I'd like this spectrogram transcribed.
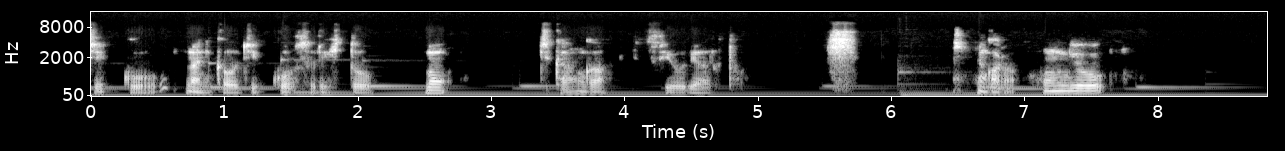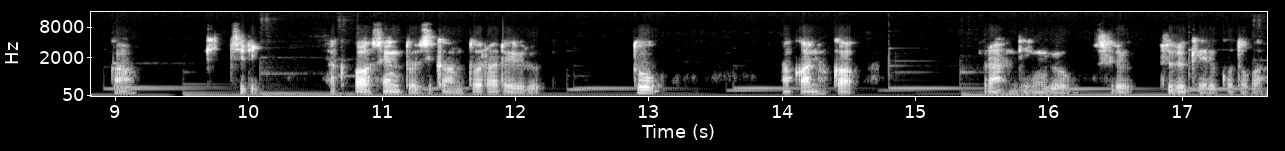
実行、何かを実行する人の時間が必要であると。だから、本業がきっちり100%時間取られると、なかなかブランディングをする、続けることが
